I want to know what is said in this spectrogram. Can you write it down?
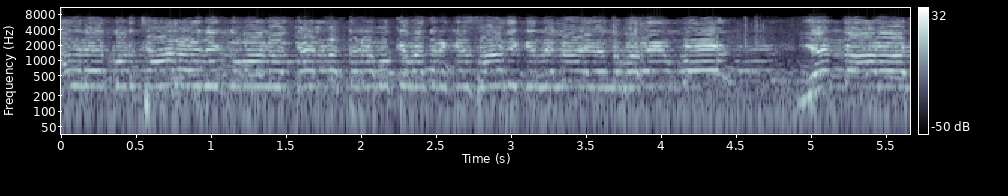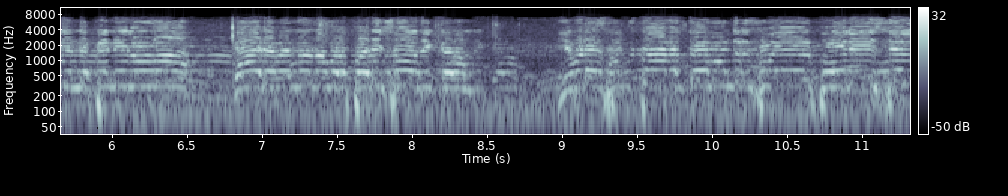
അതിനെക്കുറിച്ച് ആലോചിക്കുവാനോ കേരളത്തിലെ മുഖ്യമന്ത്രിക്ക് സാധിക്കുന്നില്ല എന്ന് പറയുമ്പോൾ എന്താണോ അതിന്റെ പിന്നിലുള്ള കാര്യമെന്ന് നമ്മൾ പരിശോധിക്കണം. ഇവിടെ സംസ്ഥാനത്തെ മന്ത്രിസഭയിൽ പോലീസിൽ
